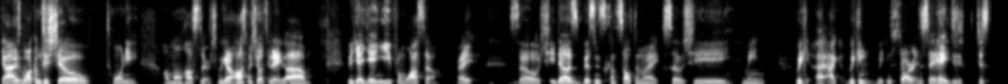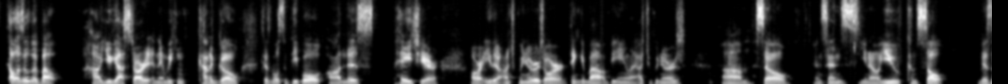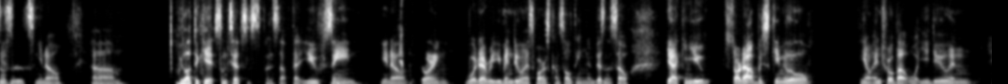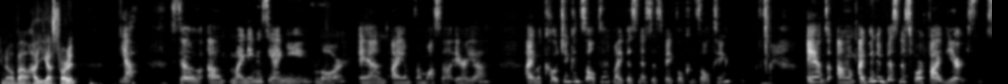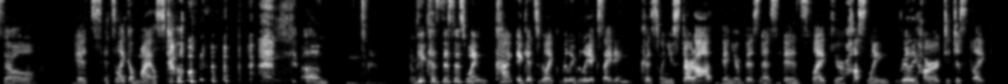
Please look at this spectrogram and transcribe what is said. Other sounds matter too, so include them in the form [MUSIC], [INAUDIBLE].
Guys, welcome to show 20 on Hmong Hustlers. We got an awesome show today. Um, we got Yang Yi from Wausau, right? So Mm-hmm. she does business consulting, right? So she, I mean, we can, I, I, we can, we can start and say, hey, just, just tell us a little bit about how you got started, and then we can kind of go because most of the people on this page here are either entrepreneurs or thinking about being like entrepreneurs. Um, so, and since you know you consult businesses, you know, um, we love to get some tips and stuff that you've seen, you know, Yeah. during whatever you've been doing as far as consulting and business. So, yeah, can you start out, but just give me a little, you know, intro about what you do and you know about how you got started? Yeah. So um, my name is Yang Yi Lor, and I am from Wausau area. I'm a coach and consultant. My business is Faithful Consulting, and um, I've been in business for five years. So it's it's like a [LAUGHS] milestone. um, because this is when kind it gets like really really exciting because when you start off in your business it's like you're hustling really hard to just like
